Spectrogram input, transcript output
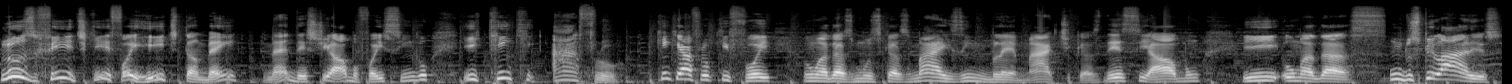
Lose Fit, que foi hit também, né, deste álbum, foi single, e Kink Afro. Kink Afro que foi uma das músicas mais emblemáticas desse álbum e uma das um dos pilares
